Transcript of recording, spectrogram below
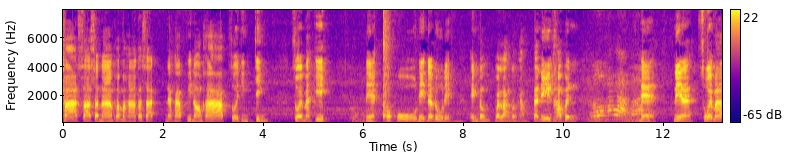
ชาติศาสนาพระมหากษัตริย์นะครับ พี่น้องครับ สวยจริง ๆ สวยไหมกี้เนี่ยโอ้โหนี่แล้วดูดิเองต้องวันหลังต้องทำแต่นี่เขาเป็นโอ้ข้างหลังอะเนี่ยนี่นะสวยมาก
